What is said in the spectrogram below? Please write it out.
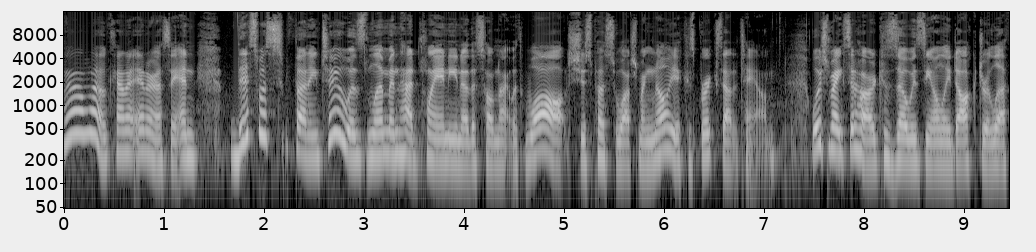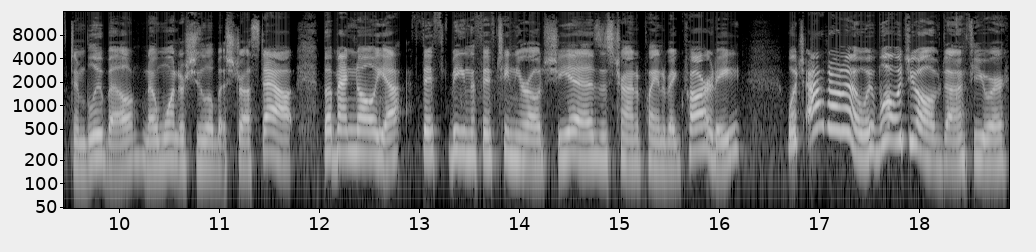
I don't know, kind of interesting. And this was funny too. Was Lemon had planned, you know, this whole night with Walt. She was supposed to watch Magnolia because Brick's out of town, which makes it hard because Zoe's the only doctor left in Bluebell. No wonder she's a little bit stressed out. But Magnolia, fif- being the 15 year old she is, is trying to plan a big party. Which I don't know. What would you all have done if you were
